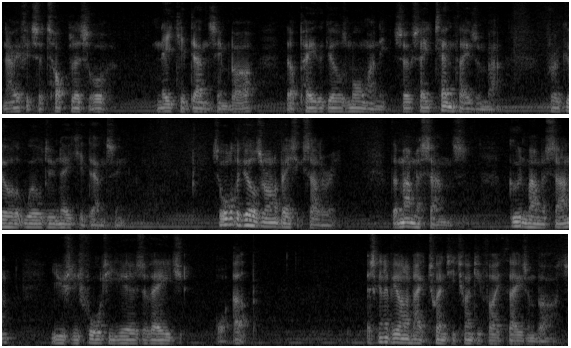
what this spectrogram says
Now if it's a topless or naked dancing bar, they'll pay the girls more money. So say 10,000 baht for a girl that will do naked dancing. So all the girls are on a basic salary. The Mama Sans, good Mama San, usually 40 years of age or up, it's going to be on about 20, 25,000 baht.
